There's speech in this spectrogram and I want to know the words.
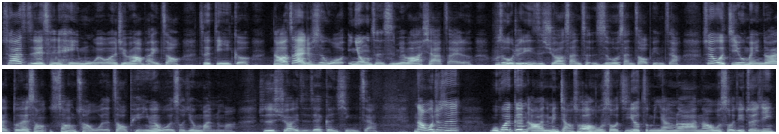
所以它直接呈现黑幕，诶，完全没办法拍照，这是第一个。然后再来就是我应用程式没办法下载了，或者我就一直需要删程式或删照片这样，所以我几乎每天都在都在上上传我的照片，因为我的手机就满了嘛，就是需要一直在更新这样。然后我就是。我会跟啊那边讲说哦，我手机又怎么样了啊？然后我手机最近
